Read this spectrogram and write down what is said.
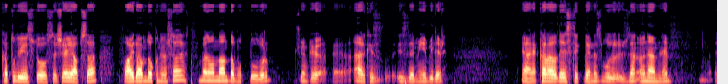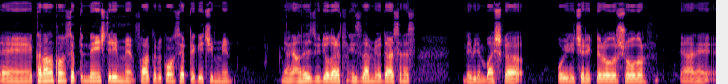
katıl üyesi de olsa şey yapsa faydam dokunuyorsa ben ondan da mutlu olurum. Çünkü e, herkes izlemeyebilir. Yani kanala destekleriniz bu yüzden önemli. Ee, kanalın konseptini değiştireyim mi? Farklı bir konsepte geçeyim mi? Yani analiz videoları izlenmiyor derseniz ne bileyim başka oyun içerikleri olur, şu olur. Yani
